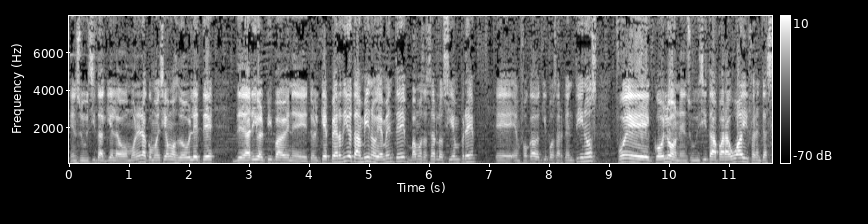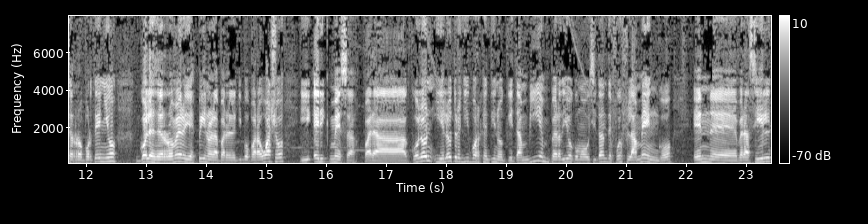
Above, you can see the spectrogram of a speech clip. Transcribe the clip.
en su visita aquí en la bombonera. Como decíamos, doblete de Darío al Pipa Benedetto. El que perdió también, obviamente, vamos a hacerlo siempre eh, enfocado a equipos argentinos, fue Colón en su visita a Paraguay frente a Cerro Porteño. Goles de Romero y Espínola para el equipo paraguayo y Eric Mesa para Colón. Y el otro equipo argentino que también perdió como visitante fue Flamengo en eh, Brasil,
